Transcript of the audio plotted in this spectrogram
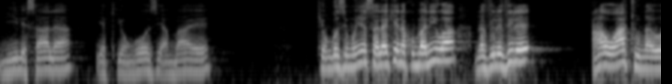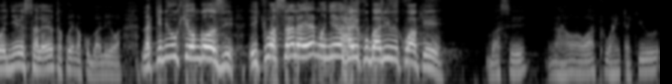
Ni ile sala ya kiongozi ambaye kiongozi mwenyewe sala yake inakubaliwa na vile vile hao watu na wenyewe sala yao itakuwa inakubaliwa. Lakini huu kiongozi ikiwa sala yeye mwenyewe haikubaliwi kwake basi na hawa watu haitakiwi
